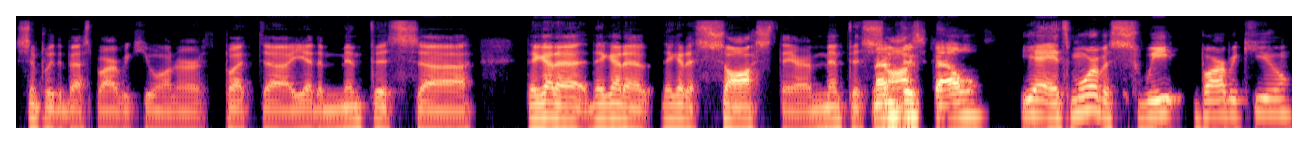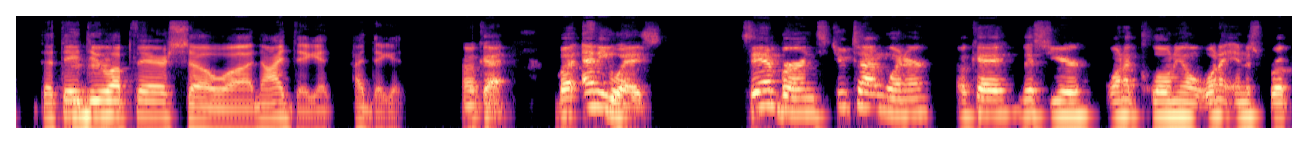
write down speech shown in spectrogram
simply the best barbecue on earth. But uh, yeah, the Memphis, uh, they got a they got a they got a sauce there, a Memphis, Memphis sauce. Bell. Yeah, it's more of a sweet barbecue that they mm-hmm. do up there. So uh, no, I dig it. I dig it. Okay, but anyways, Sam Burns, two time winner. Okay, this year won a Colonial, won at Innisbrook,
